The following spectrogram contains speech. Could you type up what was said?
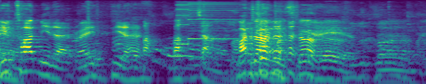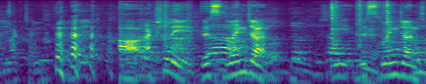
you taught me that, right? Yeah. 막장. 막장 막장. 있어. Yeah, yeah, yeah. 막장. Ah, actually, this doenjang, this doenjang is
